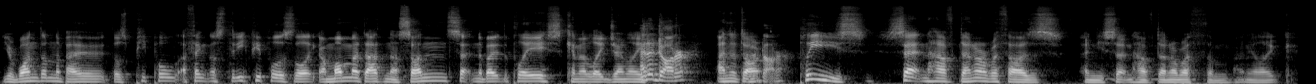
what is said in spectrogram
you're wandering about. There's people. I think there's three people. There's like a mum, a dad, and a son sitting about the place, kind of like generally, And a daughter. And a daughter. daughter. Please sit and have dinner with us. And you sit and have dinner with them, and you're like,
